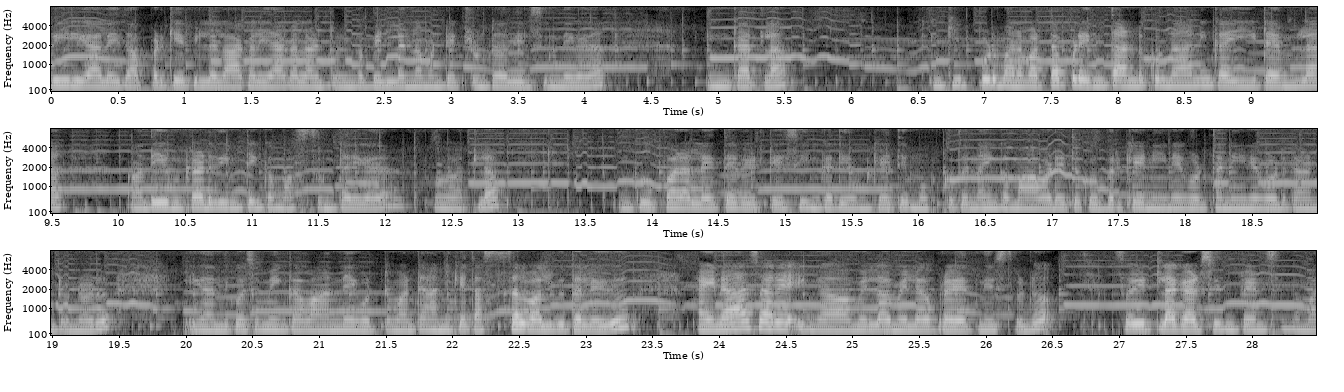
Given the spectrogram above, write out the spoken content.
వీలు కాలేదు. అప్పటికే పిల్లలు ఆకలి ఆకలి అంటారు ఇంకా బెల్లన్నం అంటే ఎట్లుంటుందో తెలిసిందే కదా. ఇంకా అట్లా. ఇంక ఇప్పుడు మన పట్టప్పుడు ఎంత వండుకున్నా కానీ ఇంకా ఈ టైంలో దేవుని కాడ తింటే ఇంకా మస్తు ఉంటుంది కదా. సో అట్లా. ఇంక అయితే పెట్టేసి ఇంకా దేవునికి అయితే మొక్కుతున్నా. ఇంకా మావాడైతే కొబ్బరికాయ నేనే కొడతా నేనే కొడతా అంటున్నాడు. ఇక అందుకోసమే ఇంకా వాన్నే కొట్టమంటే అనికైతే అస్సలు వలుగుతలేదు. అయినా సరే ఇంకా మెల్ల మెల్లగా ప్రయత్నిస్తుండు. సో ఇట్లా గడిచింది ఫ్రెండ్స్. ఇంకా మా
